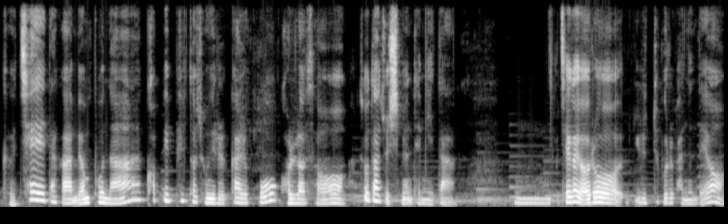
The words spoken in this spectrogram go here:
그 체에다가 면포나 커피 필터 종이를 깔고 걸러서 쏟아주시면 됩니다. 음, 제가 여러 유튜브를 봤는데요.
